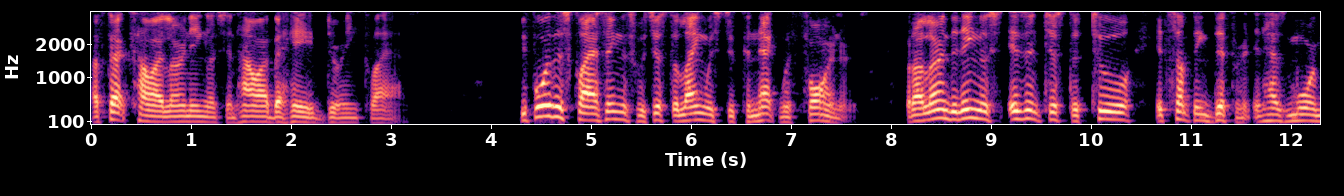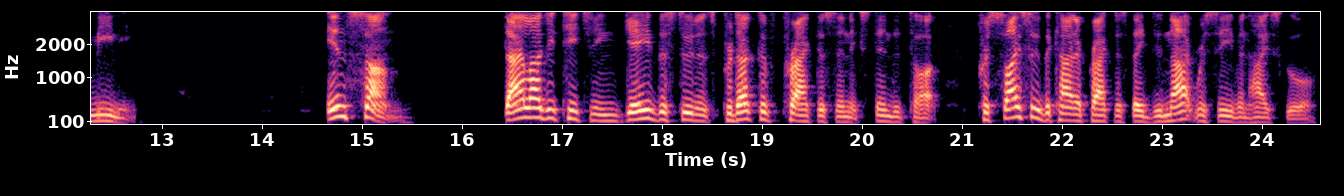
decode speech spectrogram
affects how I learn English and how I behave during class. Before this class, English was just a language to connect with foreigners. But I learned that English isn't just a tool, it's something different. It has more meaning. In sum, dialogic teaching gave the students productive practice in extended talk, precisely the kind of practice they do not receive in high school,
